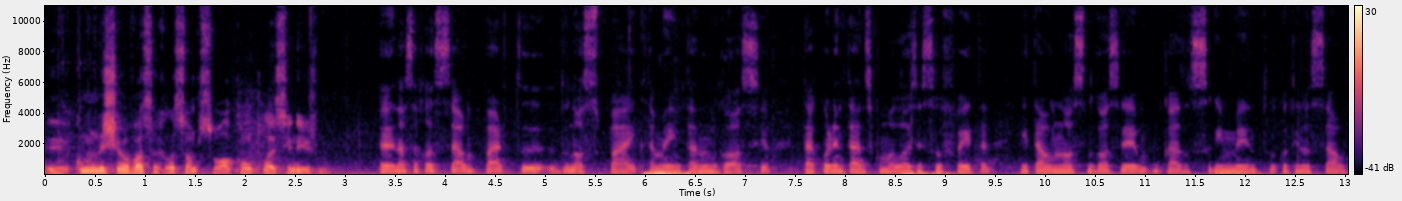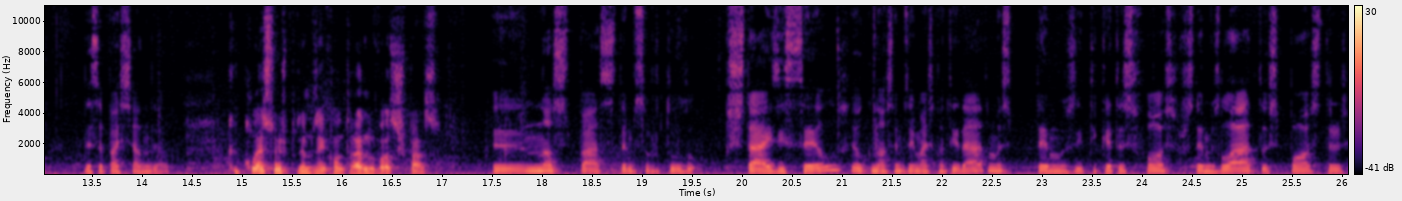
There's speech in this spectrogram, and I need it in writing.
Eh, Como nasceu a vossa relação pessoal com o colecionismo? A nossa relação parte do nosso pai, que também está no negócio, está há 40 anos com uma loja Sulfeita, então o nosso negócio é um bocado de seguimento, a continuação dessa paixão dele. Que coleções podemos encontrar no vosso espaço? Eh, No nosso espaço temos sobretudo postais e selos, é o que nós temos em mais quantidade, mas temos etiquetas de fósforos, temos latas, posters,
